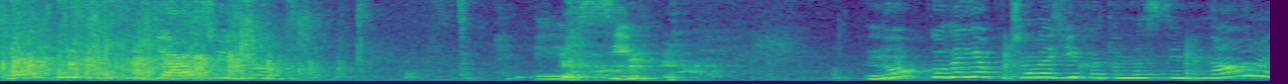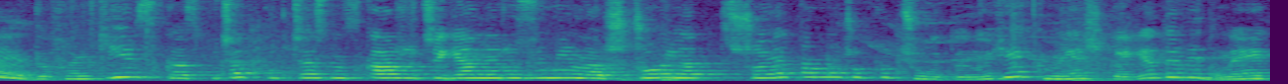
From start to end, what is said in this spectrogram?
Я дуже дякую всім. Ну, коли я почала їхати на семінари до Франківська, спочатку, чесно скажучи, я не розуміла, що я, що я там можу почути. Ну, є книжка, є довідник,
